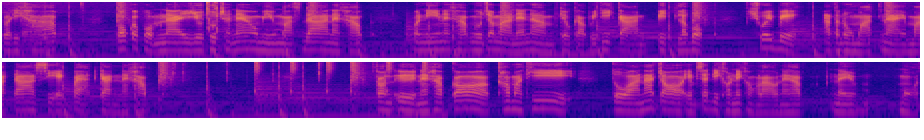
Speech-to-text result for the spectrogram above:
สวัสดีครับ พบกับผมใน YouTube Channel m i w Mazda นะครับ วันนี้นะครับมิวจะมาแนะนำเกี่ยวกับวิธีการปิดระบบช่วยเบรกอัตโนมัติใน Mazda CX-8 กันนะครับ ก่อนอื่นนะครับก็เข้ามาที่ตัวหน้าจอ MZD Connect ของเรานะครับ ในโหมด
